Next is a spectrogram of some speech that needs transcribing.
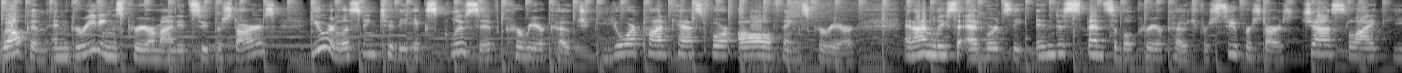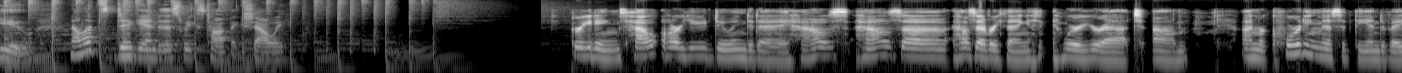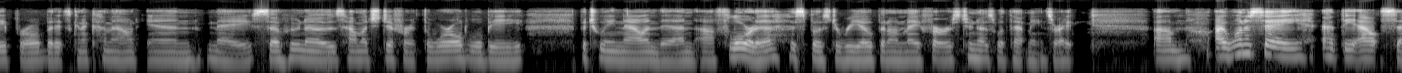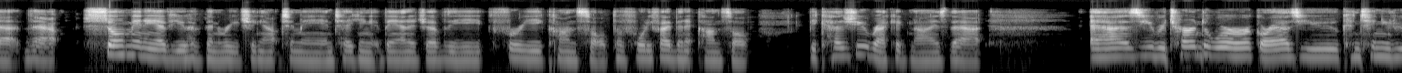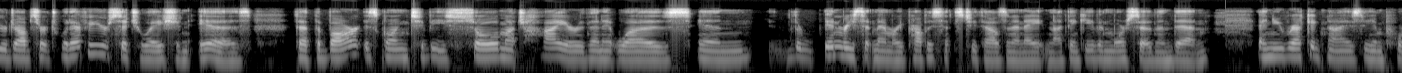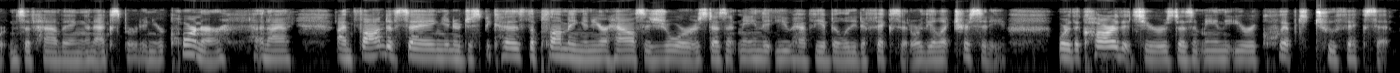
Welcome and greetings, career minded superstars. You are listening to the exclusive Career Coach, your podcast for all things career. And I'm Lesa Edwards, the indispensable career coach for superstars just like you. Now let's dig into this week's topic, shall we? Greetings. How are you doing today? How's how's uh how's everything where you're at? Um, I'm recording this at the end of April, but it's going to come out in May. So who knows how much different the world will be between now and then. Uh, Florida is supposed to reopen on May 1st. Who knows what that means, right? Um, I want to say at the outset that so many of you have been reaching out to me and taking advantage of the free consult, the 45 minute consult, because you recognize that as you return to work or as you continue your job search, whatever your situation is, that the bar is going to be so much higher than it was in the in recent memory, probably since 2008, and I think even more so than then. And you recognize the importance of having an expert in your corner. And I, I'm fond of saying, you know, just because the plumbing in your house is yours doesn't mean that you have the ability to fix it, or the electricity, or the car that's yours doesn't mean that you're equipped to fix it.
